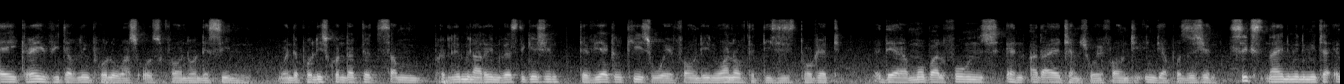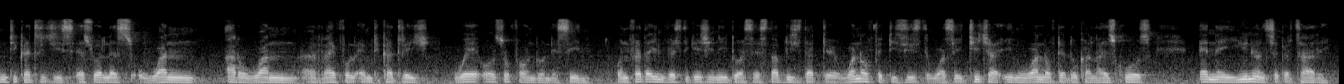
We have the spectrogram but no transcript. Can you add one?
A grey VW Polo was also found on the scene. When the police conducted some preliminary investigation, the vehicle keys were found in one of the deceased pocket. Their mobile phones and other items were found in their possession. Six 9mm empty cartridges as well as one R1 rifle empty cartridge were also found on the scene. On further investigation, it was established that uh, one of the deceased was a teacher in one of the local high schools and a union secretary.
